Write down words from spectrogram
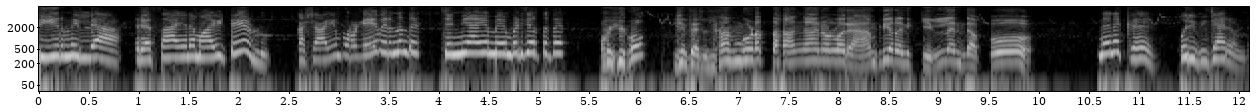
തീർന്നില്ല രസായനമായിട്ടേ ഉള്ളൂ. കഷായം പുറകെ വരുന്നുണ്ട്. ചെന്നിയായം മേമ്പടി ചേർത്തിട്ട്. അയ്യോ ഇതെല്ലാം കൂടെ താങ്ങാനുള്ള ഒരു ആംബിയർ എനിക്കില്ല എന്റെ അപ്പോ. നിനക്ക് ഒരു വിചാരമുണ്ട്.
